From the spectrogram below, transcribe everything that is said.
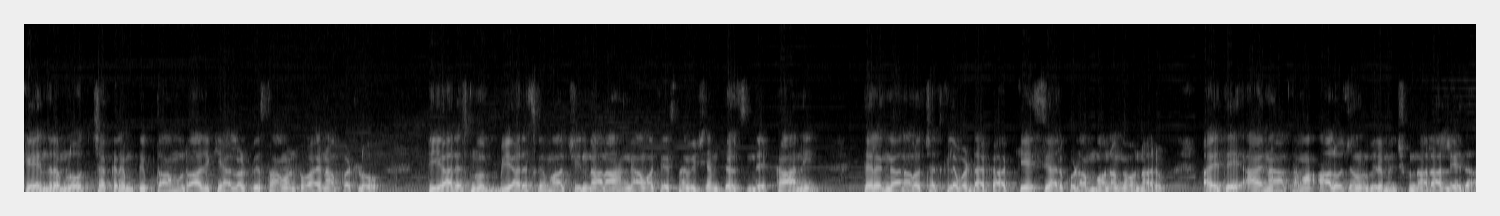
కేంద్రంలో చక్రం తిప్పుతాము రాజకీయాలు నడిపిస్తామంటూ ఆయన అప్పట్లో టీఆర్ఎస్ను బీఆర్ఎస్గా మార్చి నానా హంగామా చేసిన విషయం తెలిసిందే. కానీ తెలంగాణలో చతికిలబడ్డాక కేసీఆర్ కూడా మౌనంగా ఉన్నారు. అయితే ఆయన తమ ఆలోచనలను విరమించుకున్నారా లేదా?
